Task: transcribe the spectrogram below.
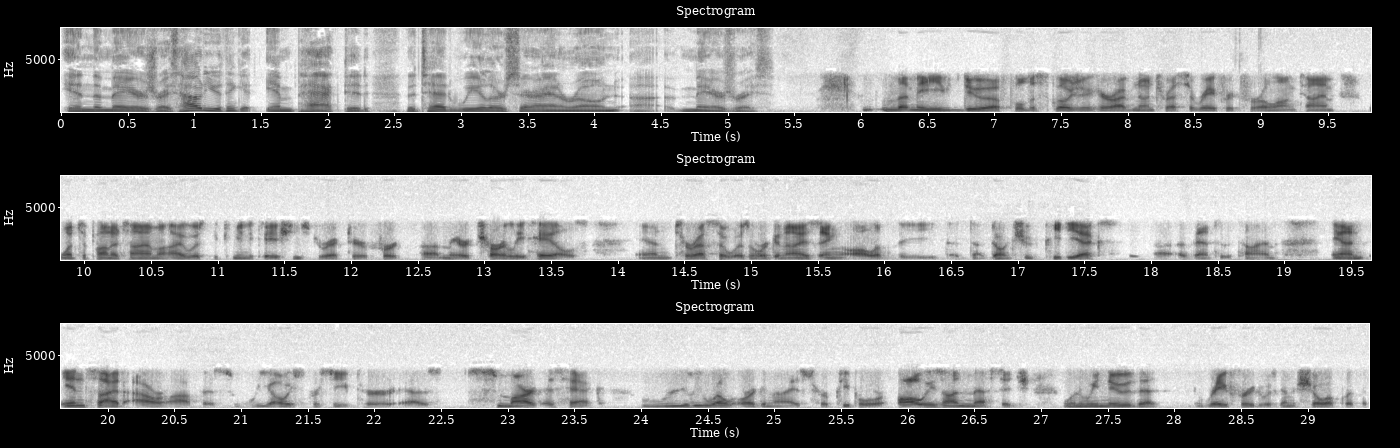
in the mayor's race? How do you think it impacted the Ted Wheeler, Sarah Iannarone uh, mayor's race? Let me do a full disclosure here. I've known Teresa Raiford for a long time. Once upon a time, I was the communications director for uh, Mayor Charlie Hales and Teresa was organizing all of the Don't Shoot PDX uh, events at the time. And inside our office, we always perceived her as smart as heck, really well organized. Her people were always on message. When we knew that Raiford was going to show up with a,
